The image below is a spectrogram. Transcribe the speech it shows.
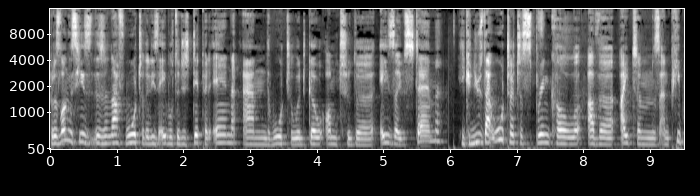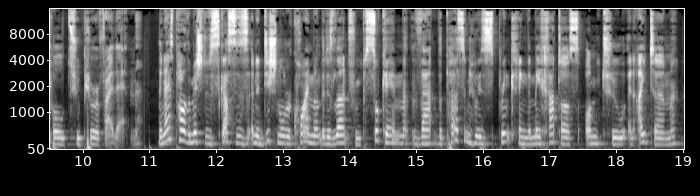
But as long as there's enough water that he's able to just dip it in and the water would go onto the azov stem, he can use that water to sprinkle other items and people to purify them. The next part of the Mishnah discusses an additional requirement that is learnt from Pesukim that the person who is sprinkling the mechatos onto an item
